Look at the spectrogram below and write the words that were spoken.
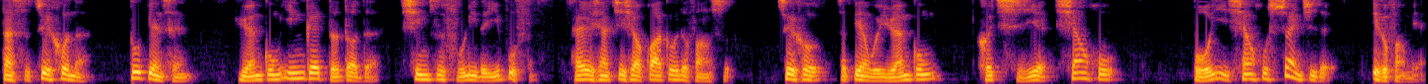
但是最后呢，都变成员工应该得到的薪资福利的一部分。还有像绩效挂钩的方式，最后则变为员工和企业相互博弈、相互算计的一个方面。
